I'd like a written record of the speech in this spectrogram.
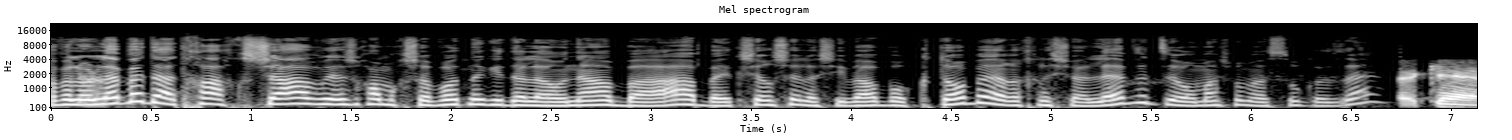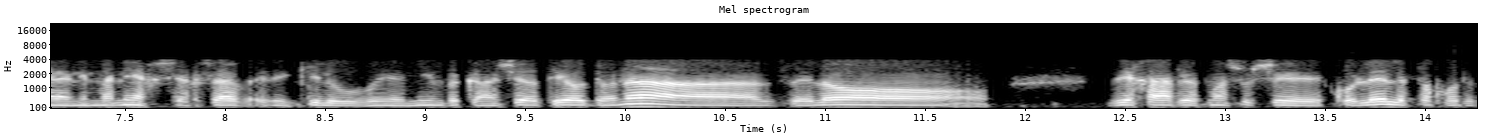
אבל עולה בדעתך עכשיו, יש לך מחשבות נגיד על העונה הבאה בהקשר של השבעה באוקטובר, איך לשלב את זה או משהו מהסוג הזה? אה, כן, אני מניח שעכשיו, אה, כאילו, אם וכאשר תהיה עוד עונה, זה לא... זה יהיה חייב להיות משהו שכולל לפחות את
